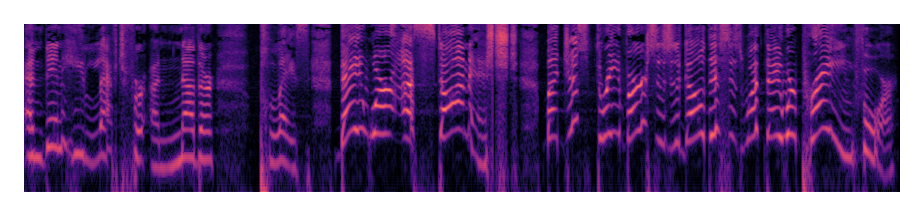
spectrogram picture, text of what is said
and then he left for another place. They were astonished. But just three verses ago, this is what they were praying for.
